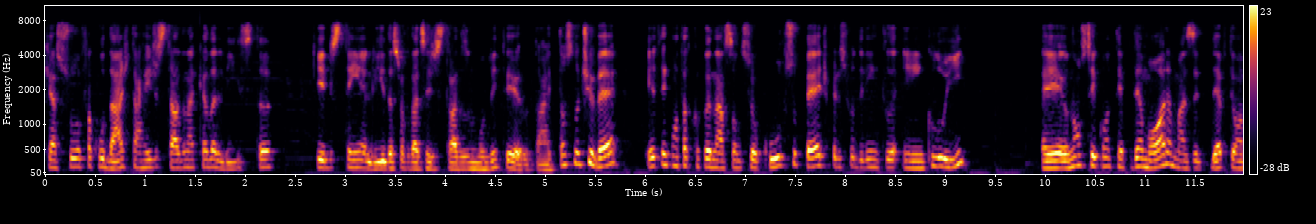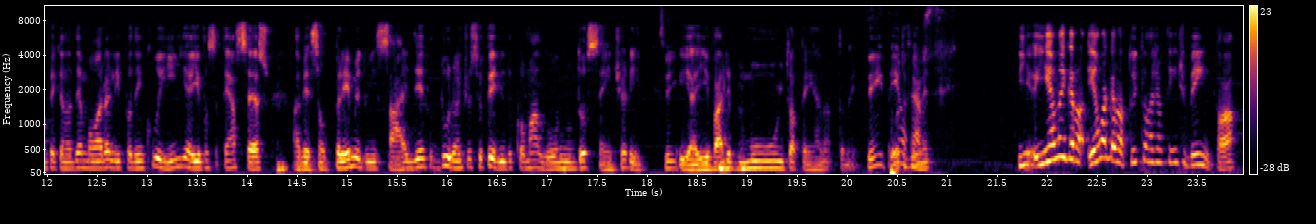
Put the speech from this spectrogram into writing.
que a sua faculdade está registrada naquela lista que eles têm ali das faculdades registradas no mundo inteiro, tá? Então, se não tiver, entre em contato com a coordenação do seu curso, pede para eles poderem incluir. É, eu não sei quanto tempo demora, mas deve ter uma pequena demora ali para incluir, e aí você tem acesso à versão prêmio do Insider durante o seu período como aluno docente ali. Sim. E aí vale muito a pena também. Tem, tem alguns... E, e, ela, é, ela é gratuita, ela já atende bem, tá?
